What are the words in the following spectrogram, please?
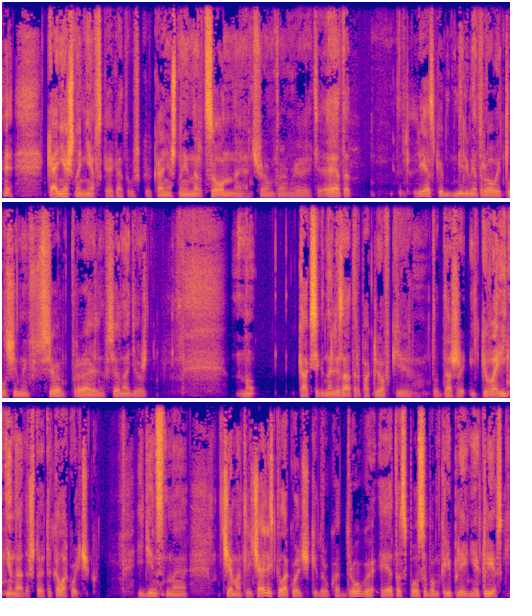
Конечно, Невская катушка, конечно, инерционная, о чем там говорите. Это леска миллиметровой толщины. Все правильно, все надежно. Ну, как сигнализатор поклевки, тут даже и говорить не надо, что это колокольчик. Единственное, чем отличались колокольчики друг от друга, это способом крепления к леске.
